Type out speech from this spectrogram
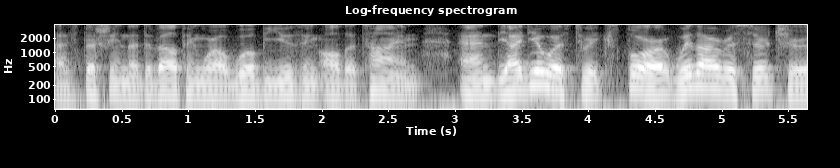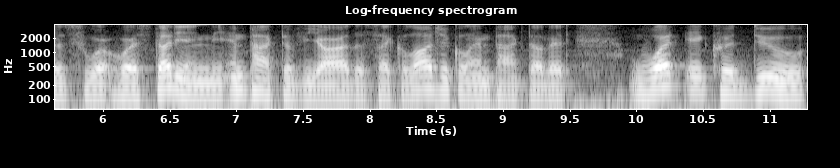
especially in the developing world, will be using all the time. And the idea was to explore with our researchers who are, who are studying the impact of VR, the psychological impact of it, what it could do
